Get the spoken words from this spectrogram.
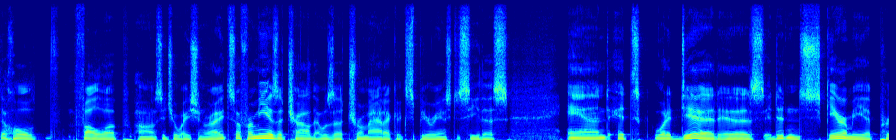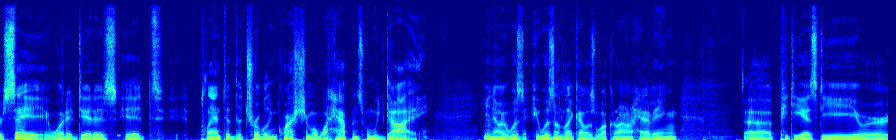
the whole follow up uh, situation, right? So for me as a child, that was a traumatic experience to see this. And it's what it did is it didn't scare me per se. What it did is it planted the troubling question: Well, what happens when we die? You know, mm-hmm. it wasn't it wasn't like I was walking around having uh, PTSD or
